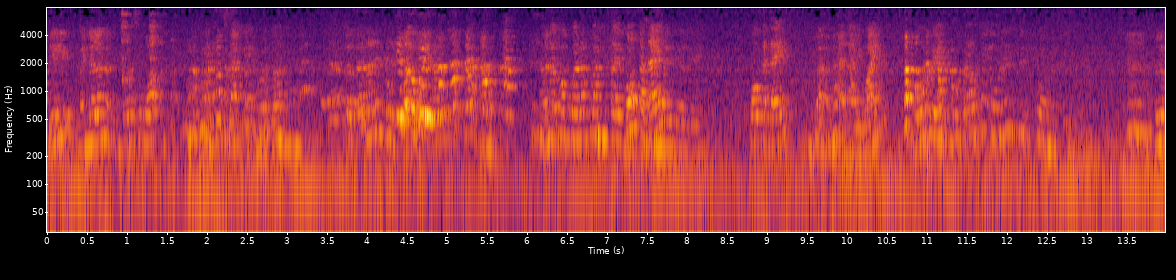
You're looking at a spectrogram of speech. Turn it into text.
Dili, may nalang nakuprasuwa. Sa akin. Sa tanan. Ano ko para pantay Ko ka, day? Ko ka, day? Naiway? Okay, tama yung orange with promoting. Alam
